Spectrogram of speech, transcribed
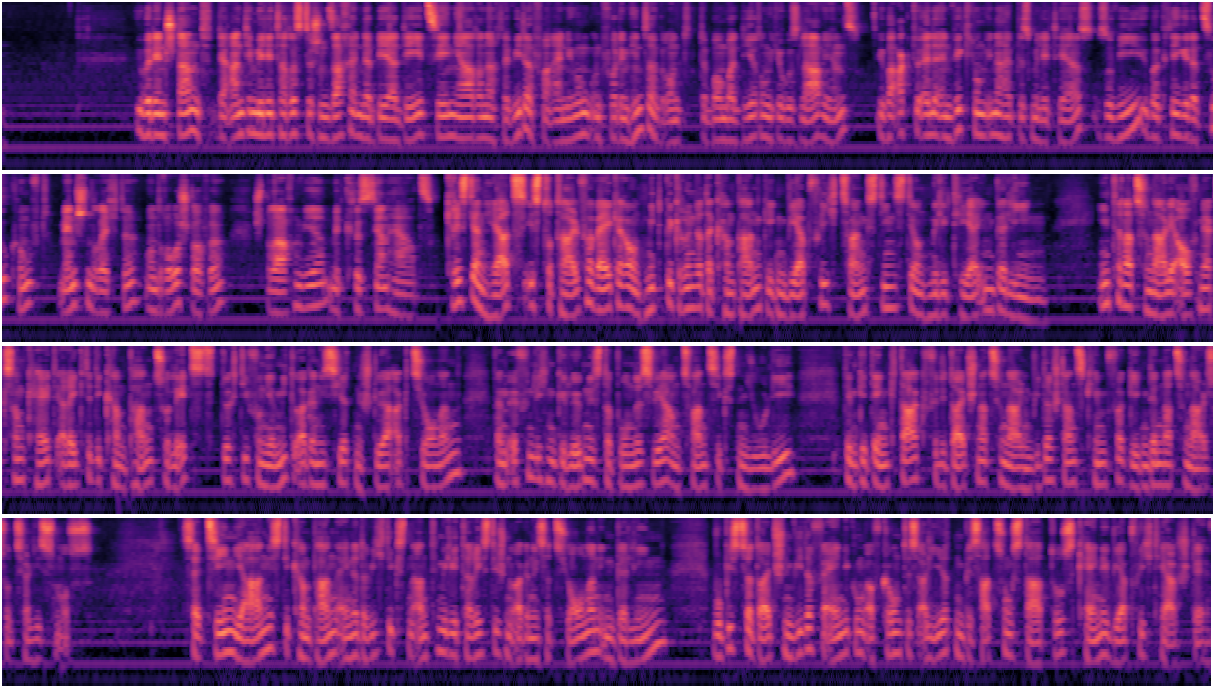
über den Stand der antimilitaristischen Sache in der BRD zehn Jahre nach der Wiedervereinigung und vor dem Hintergrund der Bombardierung Jugoslawiens, über aktuelle Entwicklungen innerhalb des Militärs sowie über Kriege der Zukunft, Menschenrechte und Rohstoffe sprachen wir mit Christian Herz. Christian Herz ist Totalverweigerer und Mitbegründer der Kampagne gegen Wehrpflicht, Zwangsdienste und Militär in Berlin Internationale Aufmerksamkeit erregte die Kampagne zuletzt durch die von ihr mitorganisierten Störaktionen beim öffentlichen Gelöbnis der Bundeswehr am 20. Juli, dem Gedenktag für die deutschnationalen Widerstandskämpfer gegen den Nationalsozialismus. Seit zehn Jahren ist die Kampagne eine der wichtigsten antimilitaristischen Organisationen in Berlin, wo bis zur deutschen Wiedervereinigung aufgrund des alliierten Besatzungsstatus keine Wehrpflicht herrschte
